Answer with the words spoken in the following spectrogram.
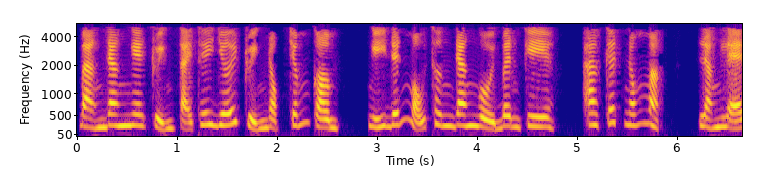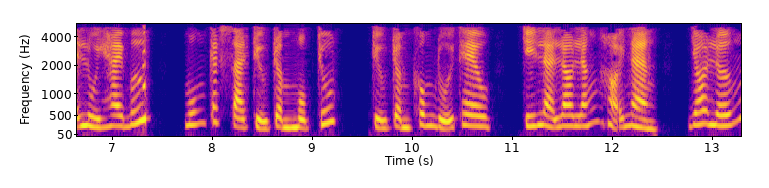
bạn đang nghe truyện tại thế giới truyện đọc.com, nghĩ đến mẫu thân đang ngồi bên kia, A Kết nóng mặt, lặng lẽ lùi hai bước, muốn cách xa Triệu Trầm một chút, Triệu Trầm không đuổi theo, chỉ là lo lắng hỏi nàng, gió lớn,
